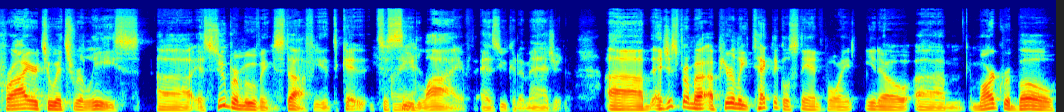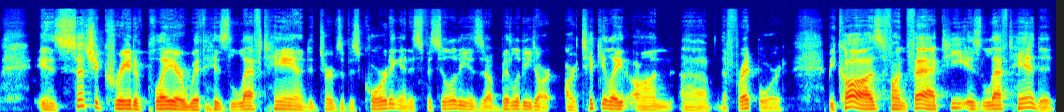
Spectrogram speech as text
prior to its release uh, is super moving stuff to, to oh, see yeah. live, as you could imagine. Um, and just from a, a, purely technical standpoint, you know, um, Marc Ribot is such a creative player with his left hand in terms of his chording and his facility, his ability to ar- articulate on uh, the fretboard. Because, fun fact, he is left handed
